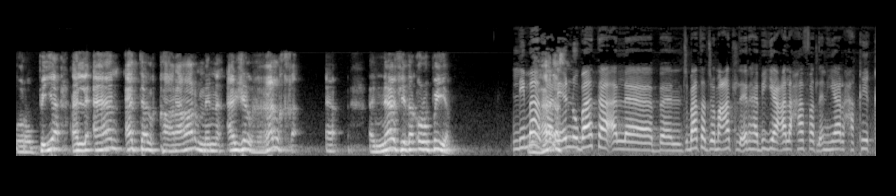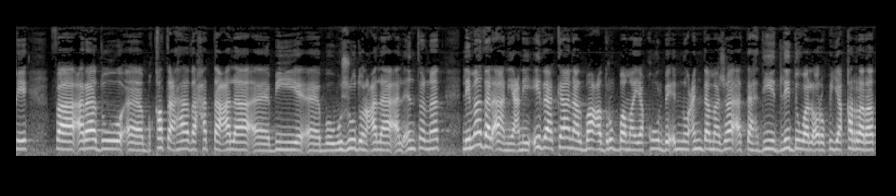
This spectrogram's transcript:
أوروبية الآن أتى القرار من أجل غلق آه، النافذة الأوروبية لماذا؟ لأنه بات باتت الجماعات الإرهابية على حافة الانهيار الحقيقي فأرادوا بقطع هذا حتى على بوجود على الإنترنت. لماذا الآن؟ يعني إذا كان البعض ربما يقول بأنه عندما جاء التهديد للدول الأوروبية قررت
